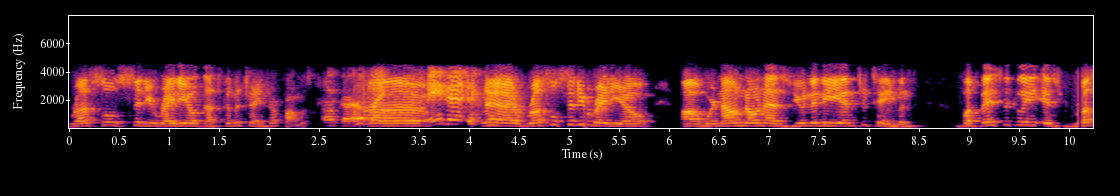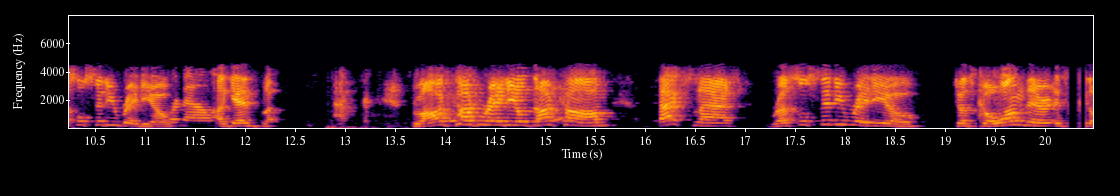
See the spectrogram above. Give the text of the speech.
Russell City Radio. That's going to change, I promise. Okay. Like, Uh, change it. uh, Russell City Radio. Uh, we're now known as Unity Entertainment, but basically is Russell City Radio. For now. Again, bl- blogtalkradio.com backslash Russell City Radio. Just go on there. It's the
